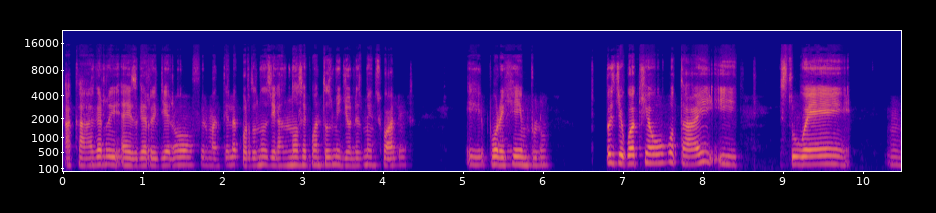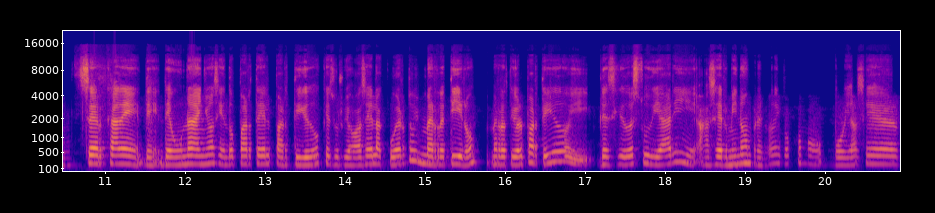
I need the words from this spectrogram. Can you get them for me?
a cada guerrillero firmante del acuerdo nos llegan no sé cuántos millones mensuales. Eh, por ejemplo, pues llego aquí a Bogotá y, y estuve cerca de, de, de, un año haciendo parte del partido que surgió a base del acuerdo y me retiro, me retiro del partido y decido estudiar y hacer mi nombre, ¿no? Digo como voy a hacer,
